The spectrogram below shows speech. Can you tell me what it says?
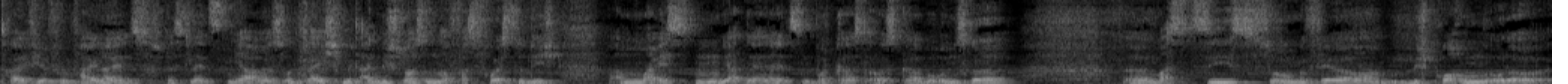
drei, vier, fünf Highlights des letzten Jahres und gleich mit angeschlossen, auf was freust du dich am meisten? Wir hatten ja in der letzten Podcast-Ausgabe unsere äh, Must-Sees so ungefähr besprochen oder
